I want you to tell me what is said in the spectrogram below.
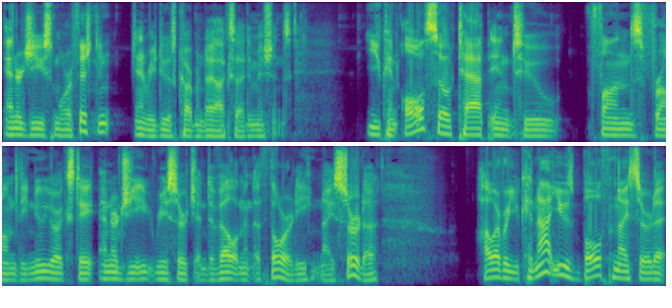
energy use more efficient and reduce carbon dioxide emissions. You can also tap into funds from the New York State Energy Research and Development Authority, NYSERDA, However, you cannot use both NYSERDA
